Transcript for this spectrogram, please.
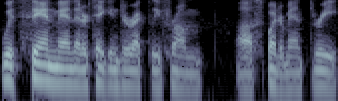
with Sandman that are taken directly from uh, Spider-Man Three.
